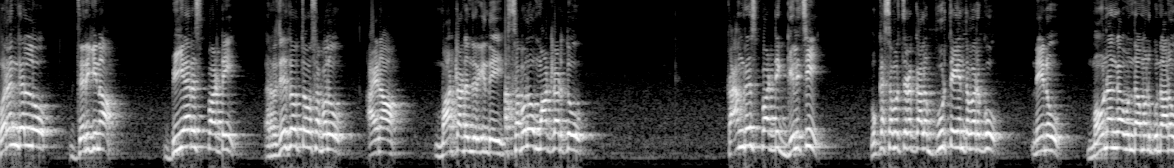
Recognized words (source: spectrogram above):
వరంగల్లో జరిగిన బీఆర్ఎస్ పార్టీ రజతోత్సవ సభలో ఆయన మాట్లాడడం జరిగింది. ఆ సభలో మాట్లాడుతూ కాంగ్రెస్ పార్టీ గెలిచి ఒక సంవత్సర కాలం పూర్తయ్యేంత వరకు నేను మౌనంగా ఉందామనుకున్నాను.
